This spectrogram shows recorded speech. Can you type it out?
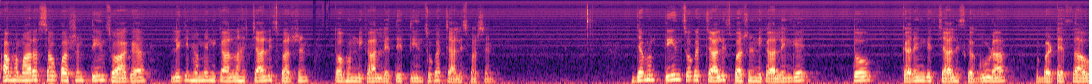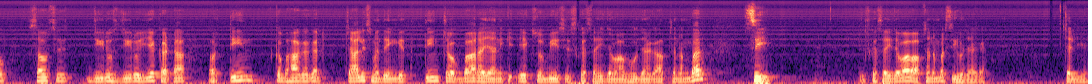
अब हमारा सौ परसेंट तीन सौ आ गया, लेकिन हमें निकालना है चालीस परसेंट तो अब हम निकाल लेते हैं तीन सौ का चालीस परसेंट। जब हम तीन सौ का चालीस परसेंट निकालेंगे तो करेंगे चालीस का गुड़ा बटे सौ सौ से ज़ीरो से ज़ीरो ये कटा, और तीन का भाग अगर चालीस में देंगे तो तीन चौक बारह, यानी कि एक सौ बीस, इसका सही जवाब हो जाएगा ऑप्शन नंबर सी इसका सही जवाब ऑप्शन नंबर सी हो जाएगा। चलिए,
